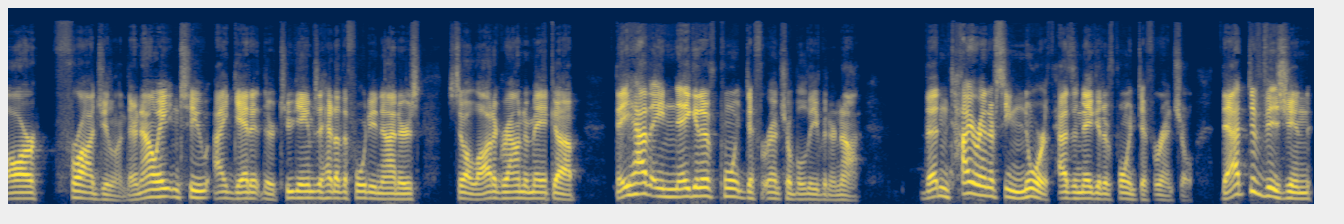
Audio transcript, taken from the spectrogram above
are fraudulent. They're now 8 and 2. I get it. They're two games ahead of the 49ers. Still a lot of ground to make up. They have a negative point differential, believe it or not. That entire NFC North has a negative point differential. That division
